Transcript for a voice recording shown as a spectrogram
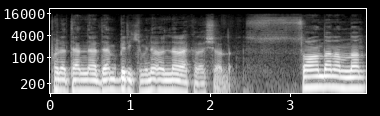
platenlerden birikimini önler arkadaşlar. Soğandan alınan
